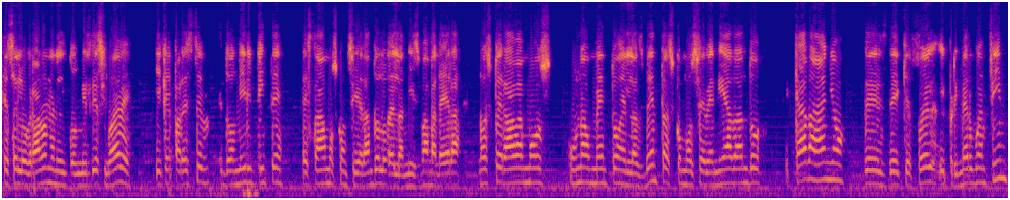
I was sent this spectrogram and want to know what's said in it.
que se lograron en el 2019 y que para este 2020 estábamos considerándolo de la misma manera. No esperábamos un aumento en las ventas como se venía dando cada año desde que fue el primer buen fin.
